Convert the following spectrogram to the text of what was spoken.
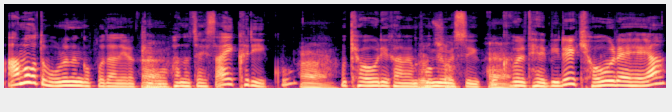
아무것도 모르는 것보다는 이렇게 예. 뭐 반도체 사이클이 있고 어. 뭐 겨울이 가면 봄이 그렇죠. 올수 있고 예. 그걸 대비를 겨울에 해야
